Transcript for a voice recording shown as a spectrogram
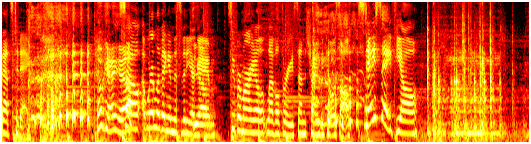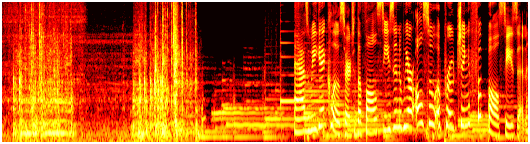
that's today. Okay, yeah. So uh, we're living in this video Yeah. game. Super Mario level 3. Sun's trying to kill us all. Stay safe, y'all. As we get closer to the fall season, we are also approaching football season.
